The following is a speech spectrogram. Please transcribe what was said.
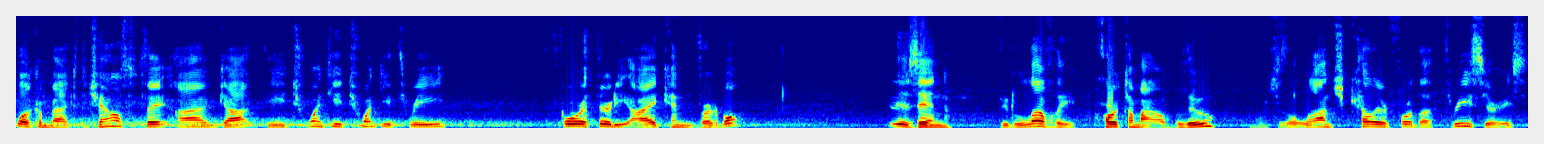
Welcome back to the channel. So today I've got the 2023 430i convertible. It is in the lovely Portimao blue, which is a launch color for the 3 Series.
